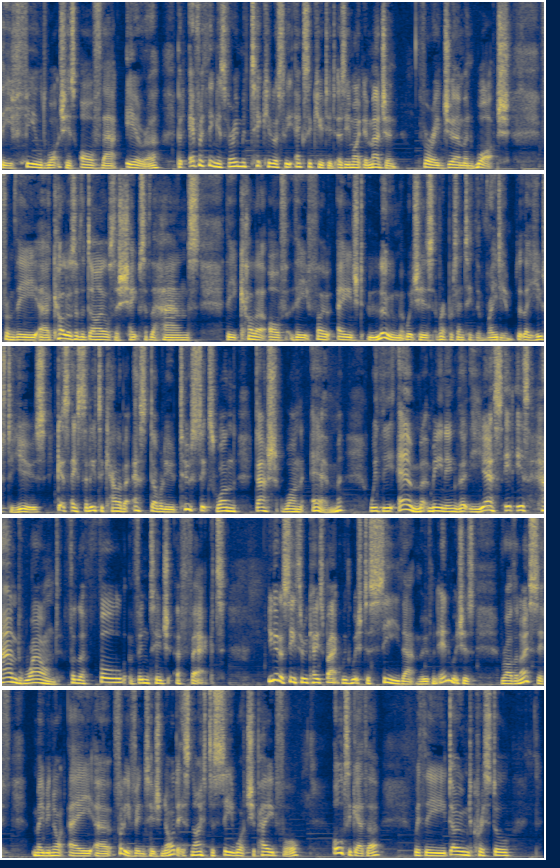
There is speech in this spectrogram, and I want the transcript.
The field watches of that era, but everything is very meticulously executed, as you might imagine, for a German watch. From the uh, colours of the dials, the shapes of the hands, the colour of the faux aged lume, which is representing the radium that they used to use, gets a Sellita caliber SW261 1M, with the M meaning that yes, it is hand wound for the full vintage effect. You get a see through case back with which to see that movement in, which is rather nice. If maybe not a uh, fully vintage nod, it's nice to see what you paid for. Altogether, with the domed crystal,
